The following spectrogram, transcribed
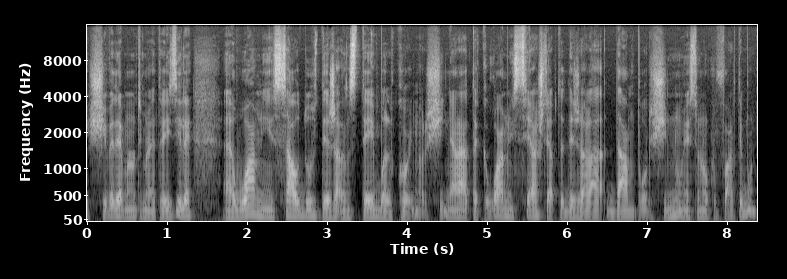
și vedem în ultimele 3 zile uh, oamenii s-au dus deja în stable coin-uri și ne arată că oamenii se așteaptă deja la dumpuri și nu este un lucru foarte bun.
